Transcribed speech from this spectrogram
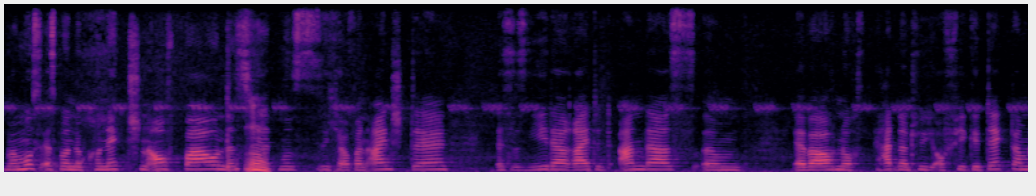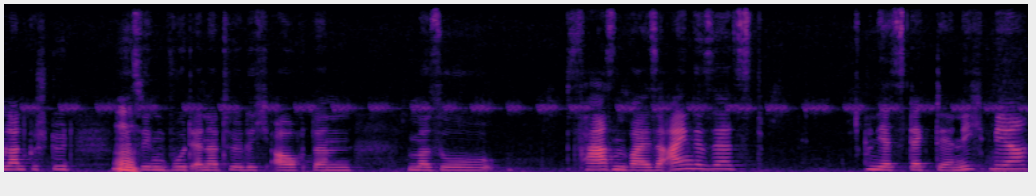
man muss erstmal eine Connection aufbauen. Das Pferd muss sich auf einen einstellen. Es ist, jeder reitet anders. Ähm, er war auch noch, hat natürlich auch viel gedeckt am Landgestüt. Deswegen wurde er natürlich auch dann immer so phasenweise eingesetzt. Und jetzt deckt er nicht mehr,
